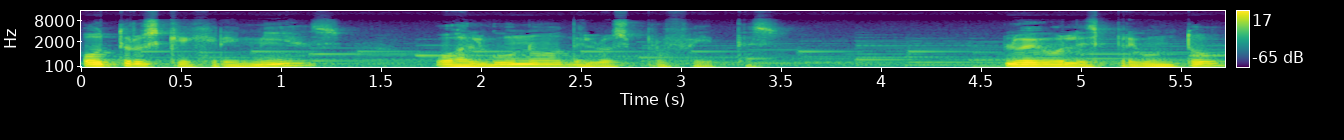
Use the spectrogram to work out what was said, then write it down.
otros que Jeremías o alguno de los profetas. Luego les preguntó,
